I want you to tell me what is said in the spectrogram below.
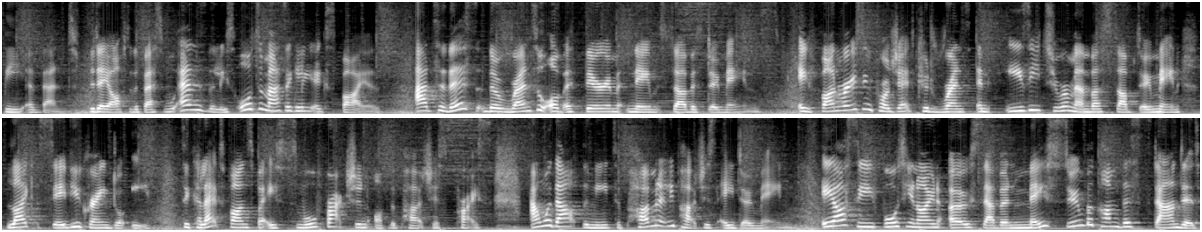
the event. The day after the festival ends, the lease automatically expires. Add to this the rental of Ethereum name service domains. A fundraising project could rent an easy to remember subdomain like saveukraine.eth to collect funds for a small fraction of the purchase price and without the need to permanently purchase a domain. ERC 4907 may soon become the standard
